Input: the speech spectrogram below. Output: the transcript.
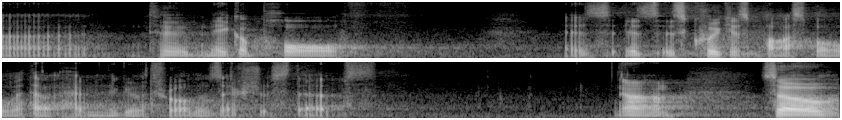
uh, to make a poll as, as, as, quick as possible without having to go through all those extra steps. Um, so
